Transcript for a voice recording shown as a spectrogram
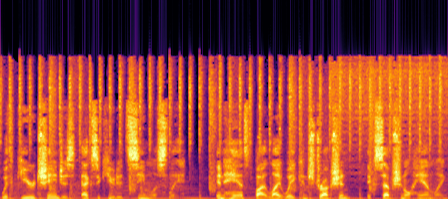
with gear changes executed seamlessly. Enhanced by lightweight construction, exceptional handling,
